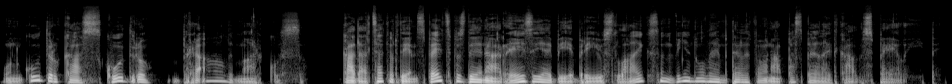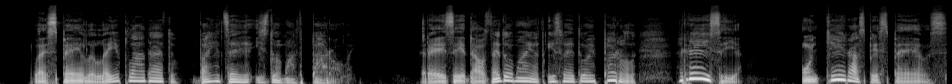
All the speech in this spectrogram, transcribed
un gudru kā skudru brāli Markusu. Kādā ceturtdienas pēcpusdienā Reizijai bija brīvs laiks, un viņa nolēma telefonā paspēlēt kādu spēlīti. Lai spēli lejuplādētu, vajadzēja izdomāt paroli. Reizija daudz nedomājot, izveidoja paroli Reizija un ķērās pie spēles.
